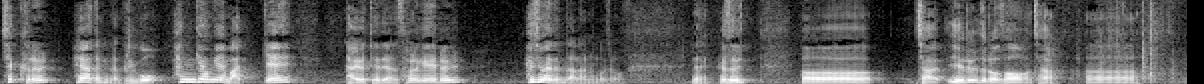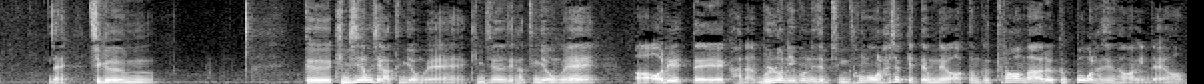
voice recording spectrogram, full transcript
체크를 해야 됩니다. 그리고 환경에 맞게 다이어트에 대한 설계를 해줘야 된다라는 거죠. 네 그래서 어, 자 예를 들어서 자 어, 네, 지금 그 김신영 씨 같은 경우에 김신영 씨 같은 경우에 어릴 때에 관한 물론 이분은 이제 지금 성공을 하셨기 때문에 어떤 그 트라우마를 극복을 하신 상황인데요.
